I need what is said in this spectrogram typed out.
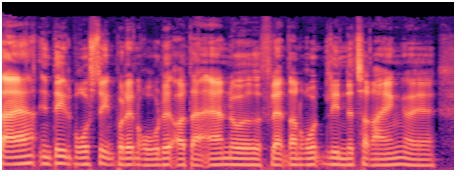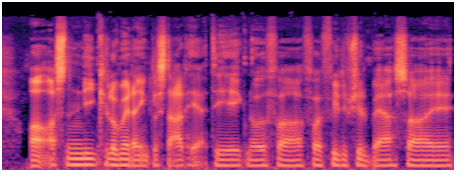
der er en del brosten på den rute, og der er noget Flandern rundt lignende terræn, øh, og, og sådan 9 km enkelt start her, det er ikke noget for, for Philip Gilbert, så, øh,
